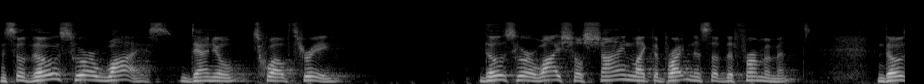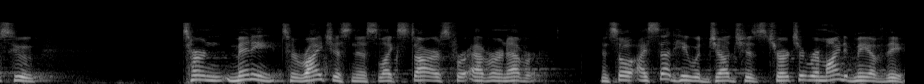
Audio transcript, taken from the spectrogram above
And so those who are wise, Daniel 12:3, those who are wise shall shine like the brightness of the firmament. And those who turn many to righteousness like stars forever and ever. And so I said he would judge his church. It reminded me of the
